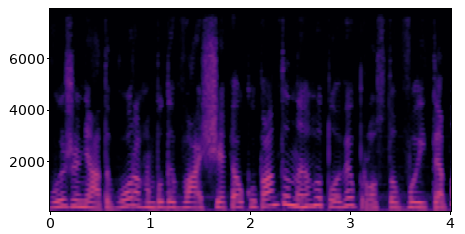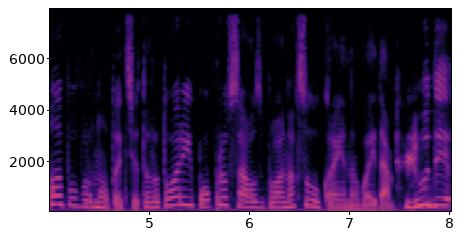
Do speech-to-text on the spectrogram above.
виженяти ворога буде важче, і окупанти не готові просто вийти, але повернути ці території, попри все у збройних сил України вийде. Люди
